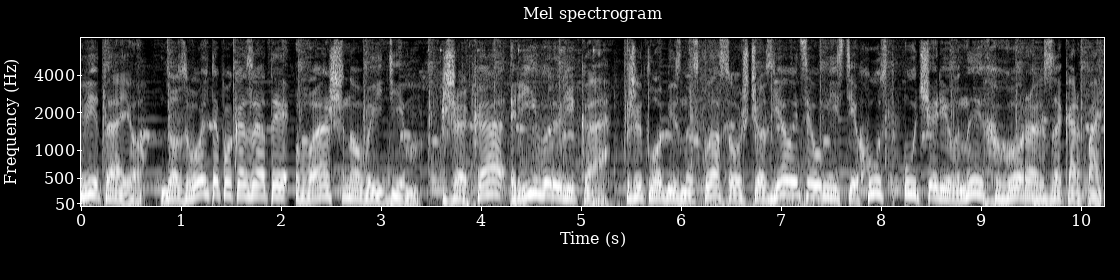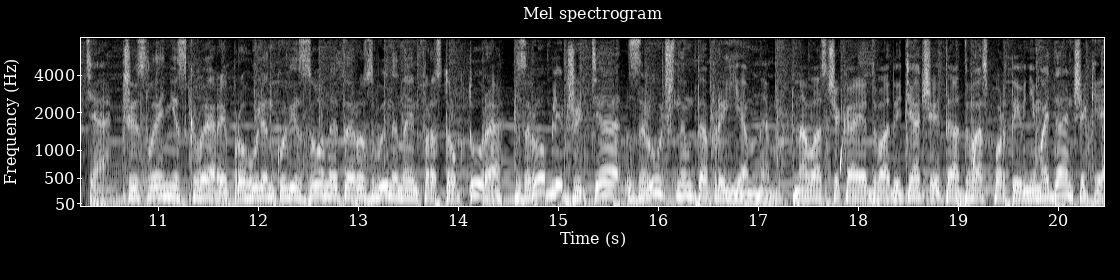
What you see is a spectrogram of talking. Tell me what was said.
Вітаю! Дозвольте показати ваш новий дім. ЖК Рівер Ріка. Житло бізнес-класу, що з'явиться у місті Хуст у чарівних горах Закарпаття. Численні сквери, прогулянкові зони та розвинена інфраструктура зроблять життя зручним та приємним. На вас чекає два дитячі та два спортивні майданчики,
